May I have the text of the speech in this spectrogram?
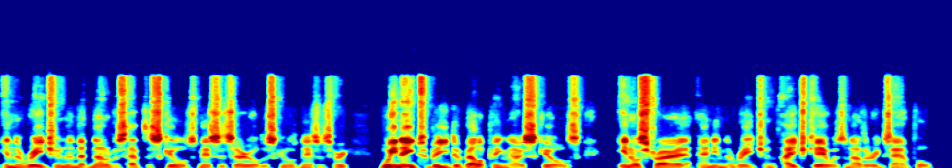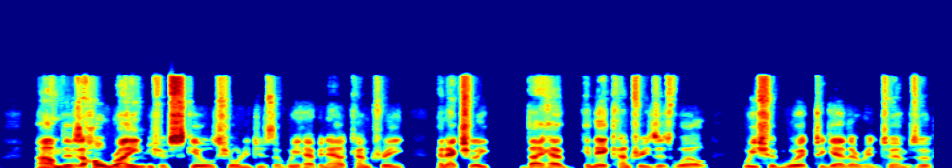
in the region and that none of us have the skills necessary or the skills necessary. We need to be developing those skills in Australia and in the region. Aged care was another example. Um, there's a whole range of skills shortages that we have in our country, and actually they have in their countries as well. We should work together in terms of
